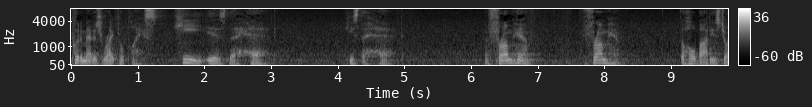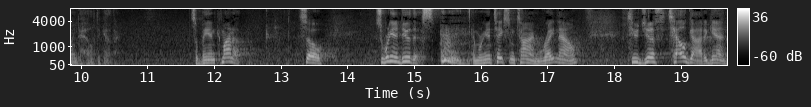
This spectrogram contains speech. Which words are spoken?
put him at his rightful place. He is the head. He's the head. And from him, from him, the whole body is joined to hell together. So, band, come on up. So, so we're going to do this, and we're going to take some time right now to just tell God again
